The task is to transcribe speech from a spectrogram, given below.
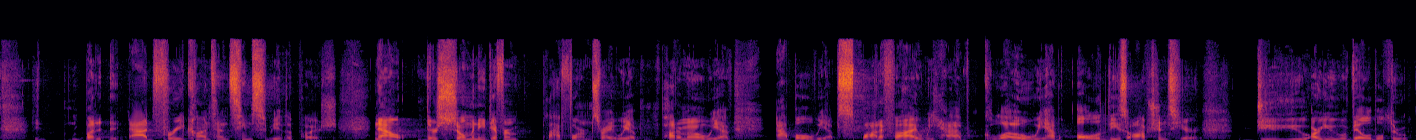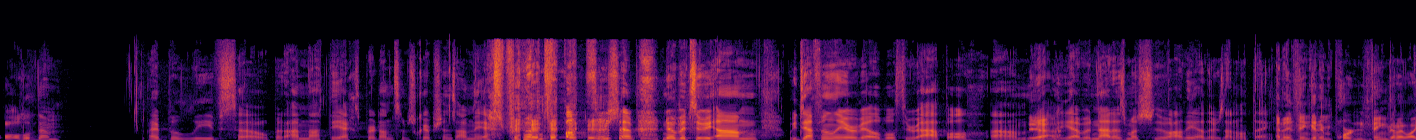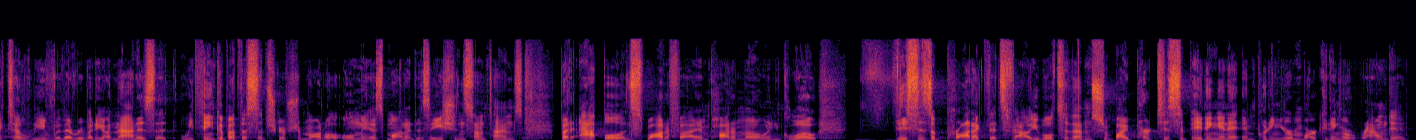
But ad-free content seems to be the push. Now, there's so many different platforms, right? We have Podimo, we have Apple, we have Spotify, we have Glow, we have all of these options here. Do you are you available through all of them? I believe so, but I'm not the expert on subscriptions. I'm the expert on sponsorship. No, but to be, um, we definitely are available through Apple. Um, Yeah. Yeah, but not as much through all the others, I don't think. And I think an important thing that I like to leave with everybody on that is that we think about the subscription model only as monetization sometimes, but Apple and Spotify and Podimo and Glow, this is a product that's valuable to them. So by participating in it and putting your marketing around it,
